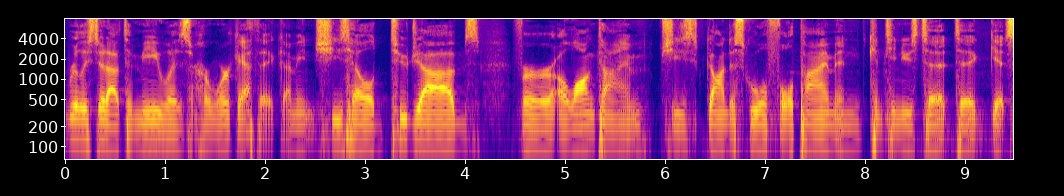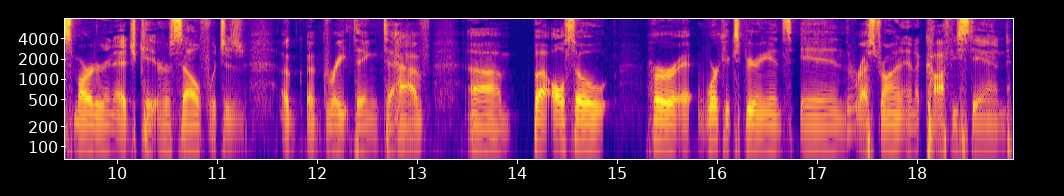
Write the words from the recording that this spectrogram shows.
really stood out to me was her work ethic. I mean, she's held two jobs for a long time. She's gone to school full time and continues to to get smarter and educate herself, which is a, a great thing to have. Um, but also her work experience in the restaurant and a coffee stand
